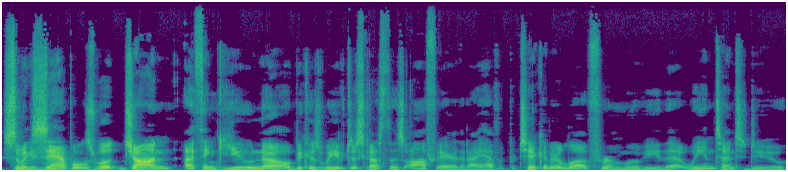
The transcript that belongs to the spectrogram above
Some examples. Well, John, I think you know because we've discussed this off air that I have a particular love for a movie that we intend to do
